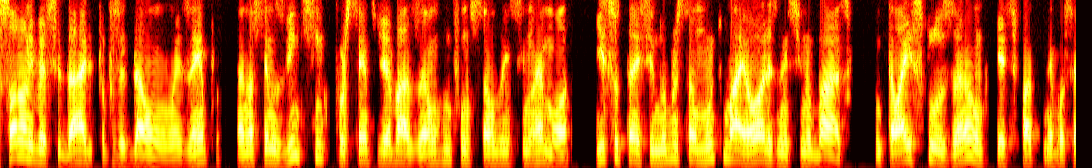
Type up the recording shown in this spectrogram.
Só na universidade, para você dar um exemplo, né, nós temos 25% de evasão em função do ensino remoto. Isso, tá, esses números são muito maiores no ensino básico. Então, a exclusão, que esse fato né, você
